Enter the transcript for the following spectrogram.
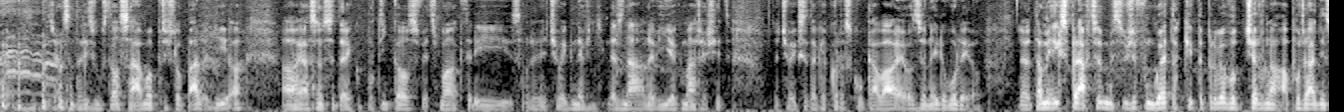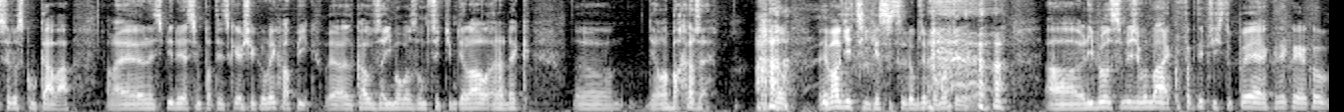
Jako, já jsem tady zůstal sám a přišlo pár lidí a, a já jsem se tady jako potýkal s věcma, který samozřejmě člověk neví, nezná, neví, jak má řešit. A člověk se tak jako rozkoukává, je odzenej do vody. Jo. Tam jejich správce, myslím, že funguje taky teprve od června a pořádně se rozkoukává. Ale nesmírně je sympatický a šikovný chlapík. Takovou zajímavost on předtím dělal Radek, eh, dělal bachaře. Na to, ve Valdicích, jestli si dobře pamatuju. A líbilo se mi, že on má jako fakt ty přístupy jako, jako, jako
